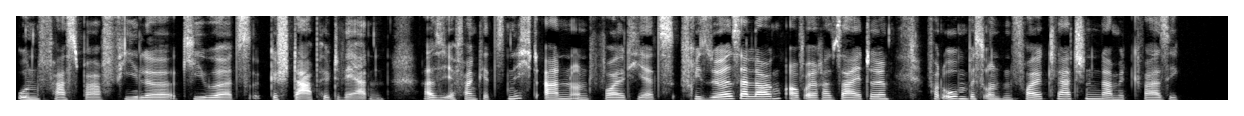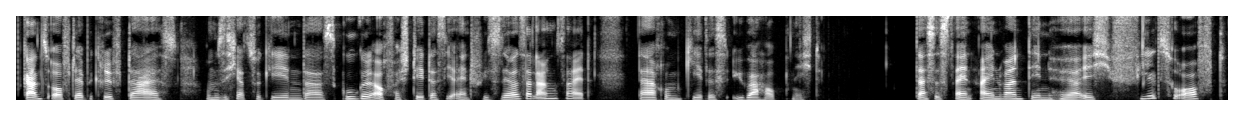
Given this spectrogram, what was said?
unfassbar viele Keywords gestapelt werden. Also ihr fangt jetzt nicht an und wollt jetzt Friseursalon auf eurer Seite von oben bis unten vollklatschen, damit quasi ganz oft der Begriff da ist, um sicherzugehen, dass Google auch versteht, dass ihr ein Friseursalon seid. Darum geht es überhaupt nicht. Das ist ein Einwand, den höre ich viel zu oft,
